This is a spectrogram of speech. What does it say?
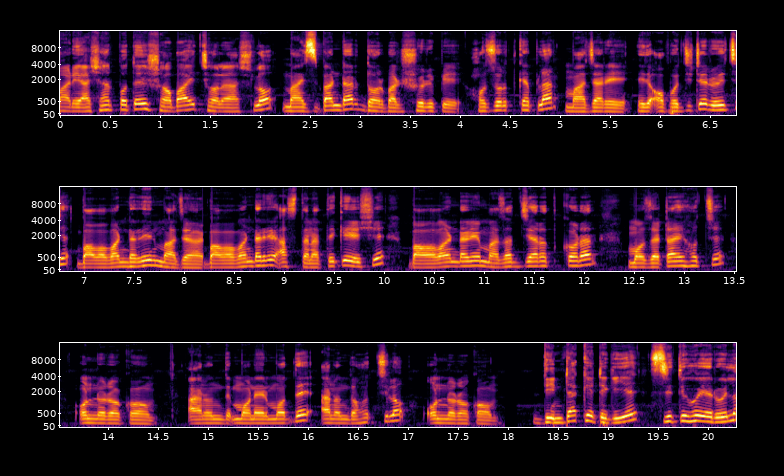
বাড়ি আসার পথে সবাই চলে আসলো মাইজবান্ডার দরবার শরীফে হজরত কেপলার মাজারে। এর অপোজিটে রয়েছে বাবা ভান্ডারের মাজার। বাবা ভান্ডারের আস্তানা থেকে এসে বাবা ভান্ডারের মাজার জিয়ারত করার মজাটাই হচ্ছে অন্যরকম। আনন্দ, মনের মধ্যে আনন্দ হচ্ছিল অন্যরকম। দিনটা কেটে গিয়ে স্মৃতি হয়ে রইল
